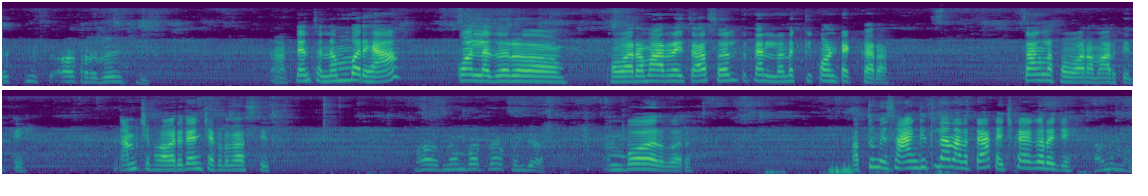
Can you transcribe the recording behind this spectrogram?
एकतीस अठरा ब्याऐंशी. हा, त्यांचा नंबर ह्या कोणाला जर अं, फवारा मारायचा असेल तर त्यांना नक्की कॉन्टॅक्ट करा. चांगला फवारा मारतात ते. आमचे फवारे त्यांच्याकडे असतात माझा नंबर टाकून द्या. बरं बरं. आता तुम्ही सांगितलं ना आता टाकायची काय गरज आहे? मग.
